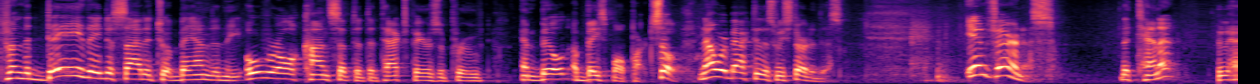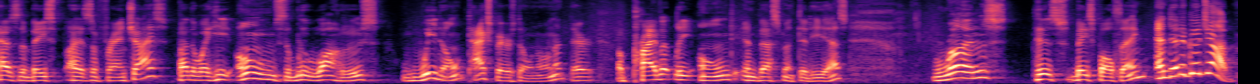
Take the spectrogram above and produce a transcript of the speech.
from the day they decided to abandon the overall concept that the taxpayers approved and build a baseball park. So now we're back to this. We started this. In fairness, the tenant who has the base has a franchise. By the way, he owns the Blue Wahoos. We don't. Taxpayers don't own it. They're a privately owned investment that he has. Runs his baseball thing and did a good job.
